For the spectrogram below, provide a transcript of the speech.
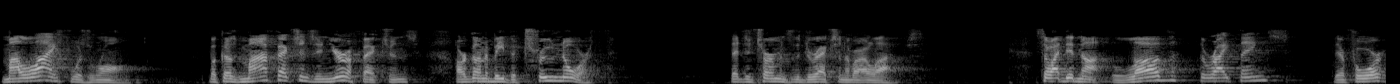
my life was wrong. Because my affections and your affections are going to be the true north that determines the direction of our lives. So I did not love the right things. Therefore,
